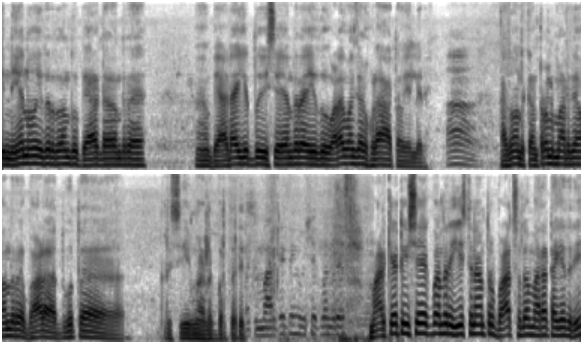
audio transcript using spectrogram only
ಇನ್ನೇನು ಇದ್ರದ್ದೊಂದು ಬ್ಯಾಡ ಅಂದ್ರೆ ಆ, ಬ್ಯಾಡಾಗಿದ್ದು ವಿಷಯ ಅಂದ್ರೆ ಇದು ಒಳಗೆ ಒಂದು ಜರ ಹುಳ ಆತಾವ ಎಲ್ಲರಿ. ಹಾ. ಅದೊಂದು ಕಂಟ್ರೋಲ್ ಮಾಡಿದೆವಂದ್ರೆ ಭಾಳ ಅದ್ಭುತ ಕೃಷಿ ಮಾಡ್ಲಿಕ್ಕೆ ಬರ್ತದೆ ಮಾರ್ಕೆಟಿಂಗ್ ವಿಷಯಕ್ಕೆ ಬಂದ್ರೆ? ಮಾರ್ಕೆಟ್ ವಿಷಯಕ್ಕೆ ಬಂದ್ರೆ ಈ ದಿನ ಅಂತೂ ಭಾಳ ಚಲೋ ಮಾರಾಟ ಆಗ್ಯದ ರೀ.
